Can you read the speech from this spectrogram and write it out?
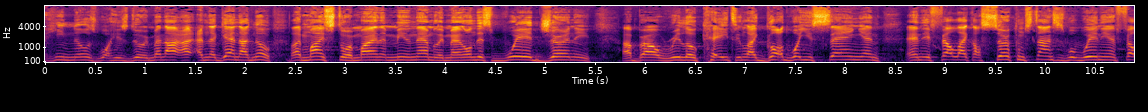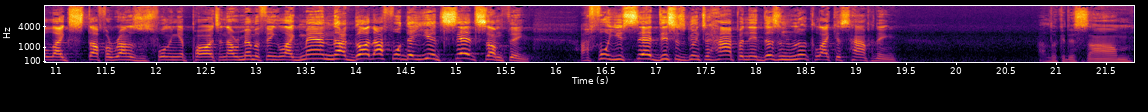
he knows what he's doing. Man, I, and again, I know, like my story, mine and me and Emily, man, on this weird journey about relocating, like, God, what you saying? And, and it felt like our circumstances were winning and felt like stuff around us was falling apart. And I remember thinking, like, man, not God, I thought that you had said something. I thought you said this is going to happen. It doesn't look like it's happening. I look at this psalm.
